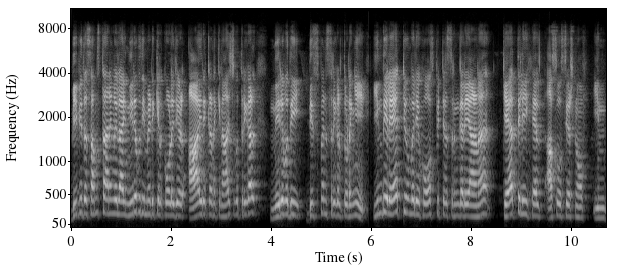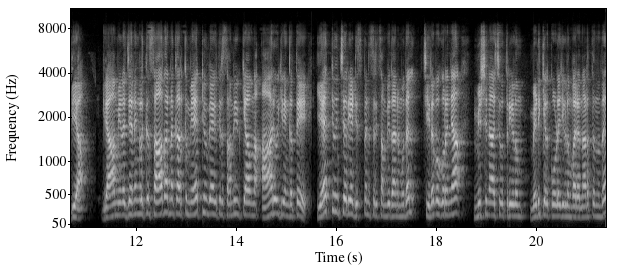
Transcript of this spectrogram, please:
വിവിധ സംസ്ഥാനങ്ങളിലായി നിരവധി മെഡിക്കൽ കോളേജുകൾ ആയിരക്കണക്കിന് ആശുപത്രികൾ നിരവധി ഡിസ്പെൻസറികൾ തുടങ്ങി. ഇന്ത്യയിലെ ഏറ്റവും വലിയ ഹോസ്പിറ്റൽ ശൃംഖലയാണ് Catholic Health Association of India. ഗ്രാമീണ ജനങ്ങൾക്കും സാധാരണക്കാർക്കും ഏറ്റവും വേഗത്തിൽ സമീപിക്കാവുന്ന ആരോഗ്യ രംഗത്തെ ഏറ്റവും ചെറിയ ഡിസ്പെൻസറി സംവിധാനം മുതൽ ചിലവ് കുറഞ്ഞ മിഷൻ ആശുപത്രികളും മെഡിക്കൽ കോളേജുകളും വരെ നടത്തുന്നത്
